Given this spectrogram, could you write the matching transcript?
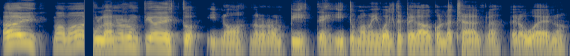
ay, mamá, fulano rompió esto. Y no, no lo rompiste. Y tu mamá igual te pegaba con la chancla. Pero bueno.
